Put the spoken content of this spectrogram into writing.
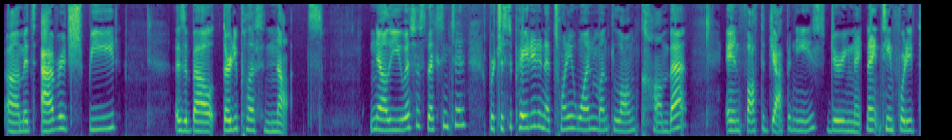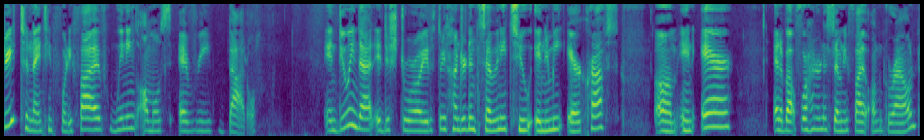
Um, its average speed is about 30 plus knots. Now, the USS Lexington participated in a 21 month long combat and fought the Japanese during 1943 to 1945, winning almost every battle. In doing that, it destroyed 372 enemy aircrafts um, in air and about 475 on ground.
